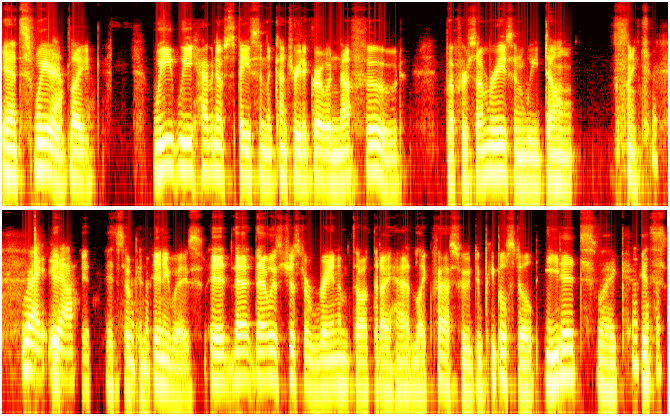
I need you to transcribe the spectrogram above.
Yeah, it's weird. Like we we have enough space in the country to grow enough food, but for some reason we don't. like right, it, yeah, it, it's so con- anyways, it that that was just a random thought that I had like fast food. Do people still eat it? Like it's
